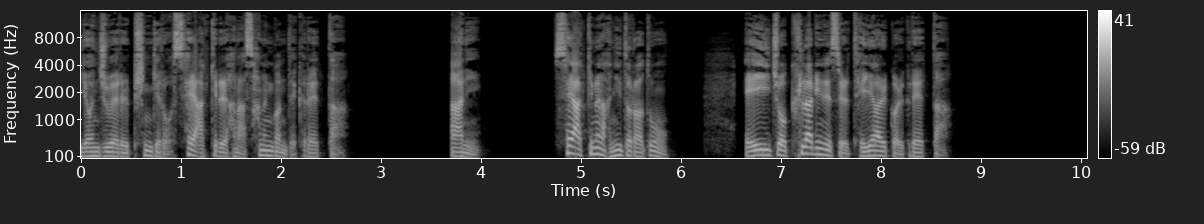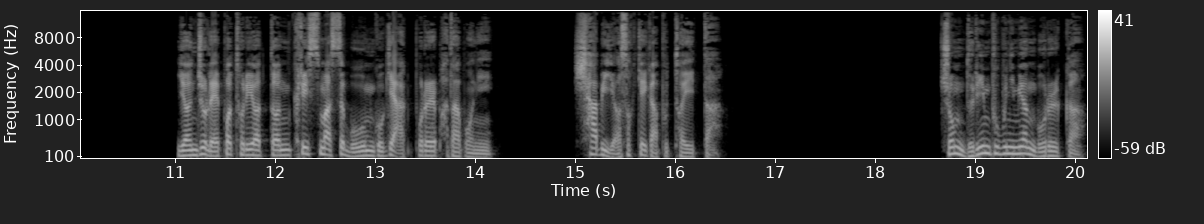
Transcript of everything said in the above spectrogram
연주회를 핑계로 새 악기를 하나 사는 건데 그랬다. 아니, 새 악기는 아니더라도 A조 클라리넷을 대여할 걸 그랬다. 연주 레퍼토리였던 크리스마스 모음곡의 악보를 받아보니 샵이 6개가 붙어 있다. 좀 느린 부분이면 모를까.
